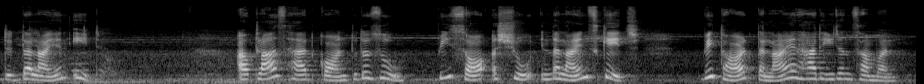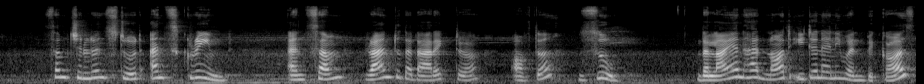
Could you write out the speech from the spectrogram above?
did the lion eat? Our class had gone to the zoo. We saw a shoe in the lion's cage. We thought the lion had eaten someone. Some children stood and screamed, and some ran to the director of the zoo. The lion had not eaten anyone because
